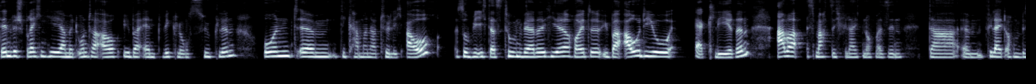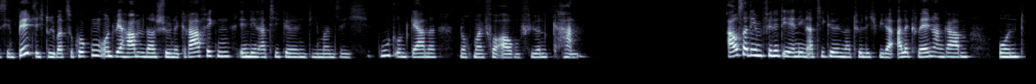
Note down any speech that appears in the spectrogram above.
denn wir sprechen hier ja mitunter auch über Entwicklungszyklen und ähm, die kann man natürlich auch, so wie ich das tun werde, hier heute über Audio erklären. Aber es macht sich vielleicht nochmal Sinn, da ähm, vielleicht auch ein bisschen bildlich drüber zu gucken. Und wir haben da schöne Grafiken in den Artikeln, die man sich gut und gerne nochmal vor Augen führen kann. Außerdem findet ihr in den Artikeln natürlich wieder alle Quellenangaben und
